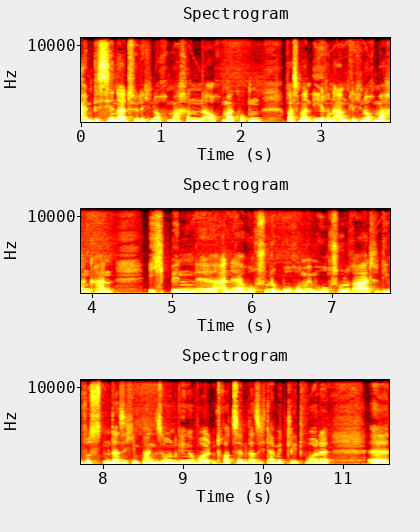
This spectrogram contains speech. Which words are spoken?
ein bisschen natürlich noch machen, auch mal gucken, was man ehrenamtlich noch machen kann. Ich bin äh, an der Hochschule Bochum im Hochschulrat. Die wussten, dass ich in Pension ginge, wollten trotzdem, dass ich da Mitglied wurde. Äh,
